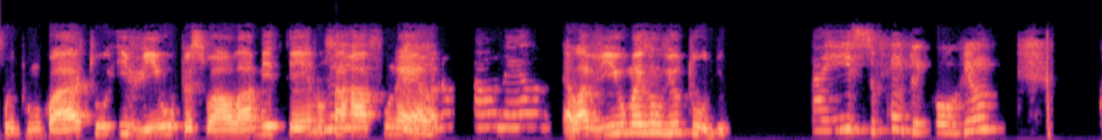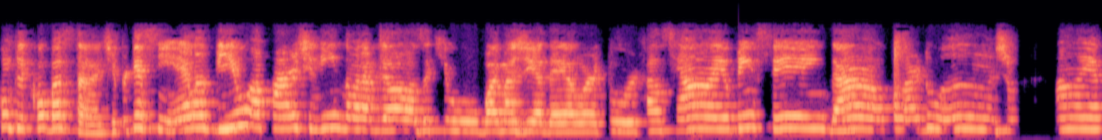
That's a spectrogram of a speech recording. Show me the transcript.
foi para um quarto e viu o pessoal lá metendo um sarrafo nela. nela. Ela viu, mas não viu tudo. Ah, isso complicou, viu? Complicou bastante, porque assim, ela viu a parte linda, maravilhosa que o boy magia dela, o Arthur, fala assim: ah, eu pensei em dar o colar do anjo ai, a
